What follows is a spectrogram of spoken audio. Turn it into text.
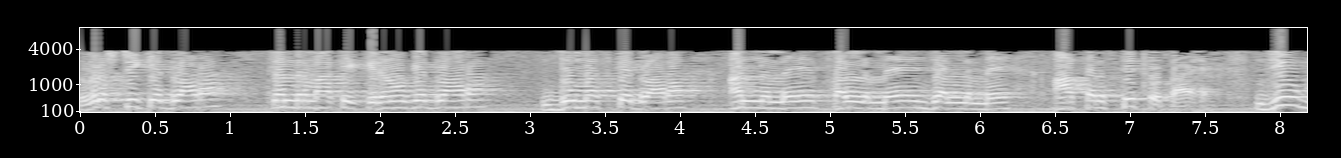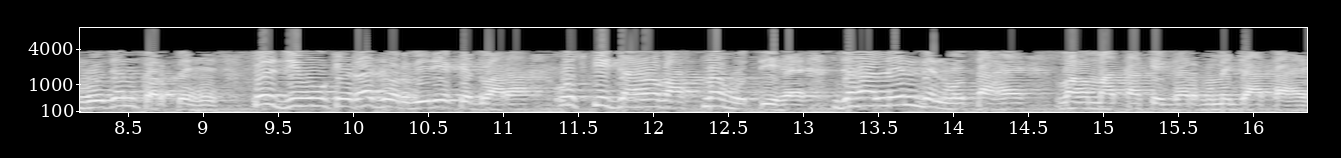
वृष्टि के द्वारा, चंद्रमा की किरणों के द्वारा, दुमस के द्वारा, अन्न में, फल में, जल में आकर्षित होता है। जीव भोजन करते हैं, फिर जीवों के रज और वीर्य के द्वारा उसकी जहाँ वासना होती है, जहाँ लेन देन होता है, वहाँ माता के गर्भ में जाता है।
